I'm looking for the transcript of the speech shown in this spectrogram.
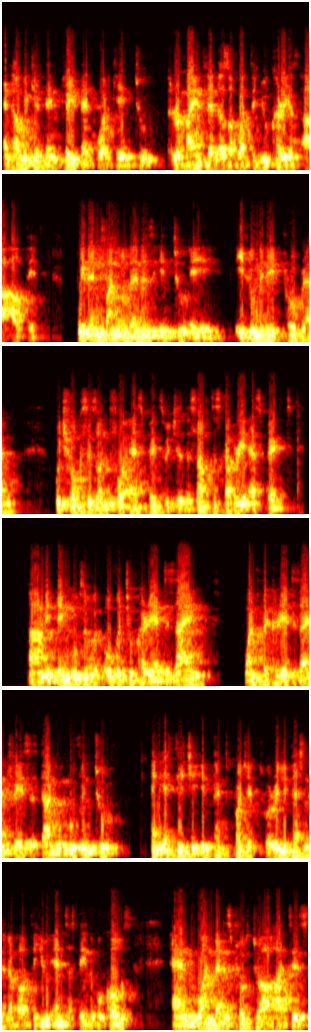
and how we can then play that board game to remind learners of what the new careers are out there. We then funnel learners into a Illuminate program, which focuses on four aspects, which is the self-discovery aspect. Um, it then moves over, over to career design. Once the career design phase is done, we move into an SDG impact project. We're really passionate about the UN sustainable goals. And one that is close to our hearts is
